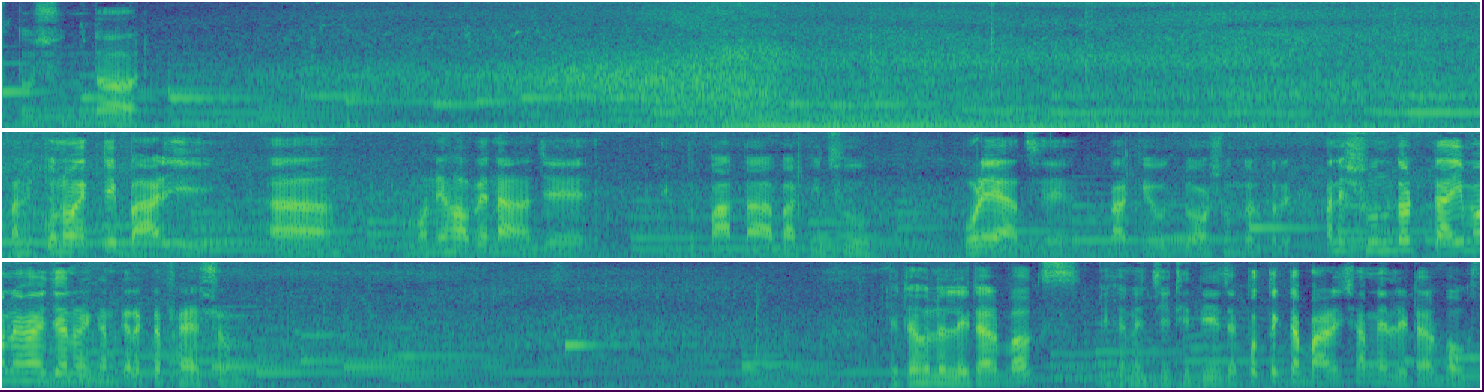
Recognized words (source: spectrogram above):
এত সুন্দর। মানে কোনো একটি বাড়ি মনে হবে না যে একটু পাতা বা কিছু পড়ে আছে। বা কেউ একটু অসুন্দর করে মানে সুন্দরটাই মনে হয় যেন এখানকার একটা ফ্যাশন এটা হলো লেটার বক্স এখানে চিঠি দিয়ে যায়। প্রত্যেকটা বাড়ির সামনে লেটার বক্স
